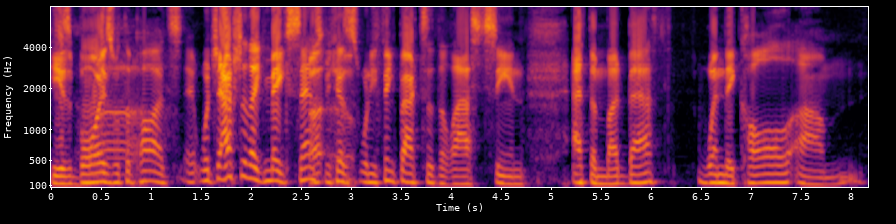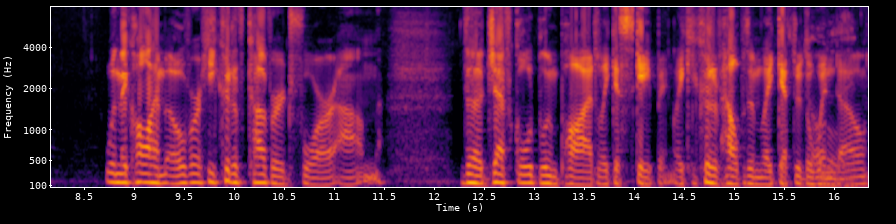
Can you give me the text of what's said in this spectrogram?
He's boys with the pods, which actually like makes sense Uh-oh. because when you think back to the last scene at the mud bath, when they call um, when they call him over, he could have covered for um, the Jeff Goldblum pod like escaping. Like he could have helped him like get through the Totally. window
